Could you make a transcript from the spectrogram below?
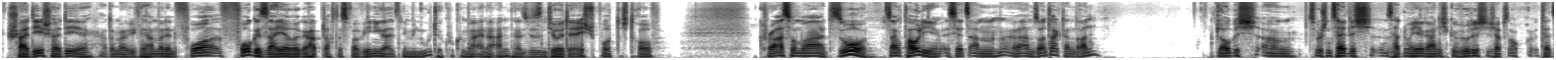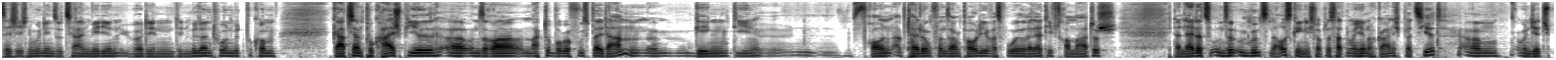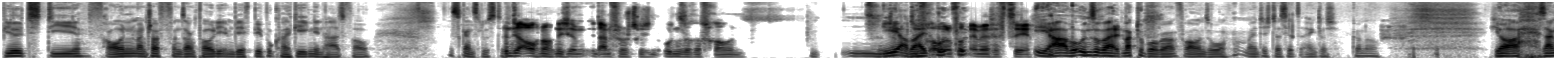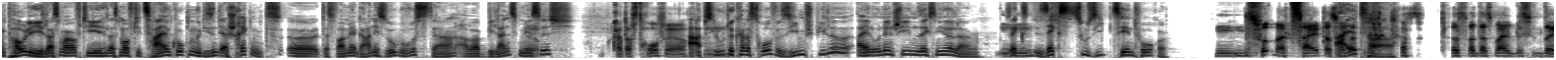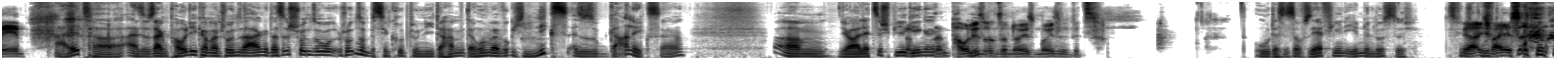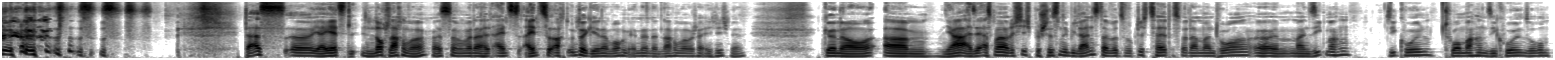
Schade, schade. Warte mal, wie viel haben wir denn vor, Vorgeseiere gehabt? Ach, das war weniger als eine Minute. Gucke mal einer an. Also wir sind hier heute echt sportlich drauf. Crassomat. So, St. Pauli ist jetzt am, äh, am Sonntag dann dran. Glaube ich, ähm, zwischenzeitlich, das hatten wir hier gar nicht gewürdigt. Ich habe es auch tatsächlich nur in den sozialen Medien über den, den Millern-Ton mitbekommen. Gab es ja ein Pokalspiel äh, unserer Magdeburger Fußballdamen äh, gegen die äh, Frauenabteilung von St. Pauli, was wohl relativ dramatisch dann leider zu unseren Ungunsten ausging. Ich glaube, das hatten wir hier noch gar nicht platziert. Ähm, und jetzt spielt die Frauenmannschaft von St. Pauli im DFB-Pokal gegen den HSV. Ist ganz lustig. Sind ja auch noch nicht im, in Anführungsstrichen unsere Frauen. Nee, aber halt. Frauen vom MFFC. Ja, aber unsere halt Magdeburger Frauen, so meinte ich das jetzt eigentlich. Genau. Ja, St. Pauli, lass mal auf die, lass mal auf die Zahlen gucken. Die sind erschreckend. Äh, das war mir gar nicht so bewusst, ja. Aber bilanzmäßig Katastrophe, ja. Absolute Katastrophe. Sieben Spiele, ein Unentschieden, sechs Niederlagen. Mhm. Sechs, sechs zu 17 Tore. Mhm. Es wird mal Zeit, dass Alter. wir, das, dass wir das mal ein bisschen drehen. Alter, also St. Pauli kann man schon sagen, das ist schon so, schon so ein bisschen Kryptonit. Da, haben, da holen wir wirklich nichts, also so gar nichts. Ja, ähm, ja letztes Spiel St. gegen. St. Pauli ist unser neues Mäuselwitz. Oh, das ist auf sehr vielen Ebenen lustig. Ja, ich, ich weiß. Das, äh, ja, jetzt noch lachen wir. Weißt du, wenn wir da halt 1, 1 zu 8 untergehen am Wochenende, dann lachen wir wahrscheinlich nicht mehr. Genau. Ähm, ja, also erstmal richtig beschissene Bilanz. Da wird es wirklich Zeit, dass wir da mal ein Tor, äh, mal einen Sieg machen. Sieg holen, Tor machen, Sieg holen, so rum.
